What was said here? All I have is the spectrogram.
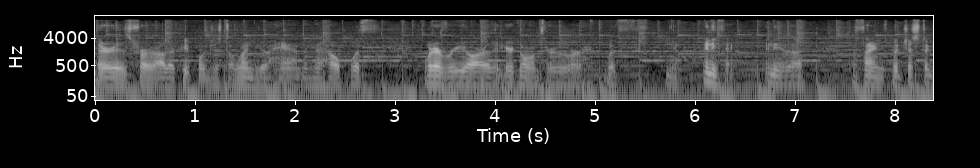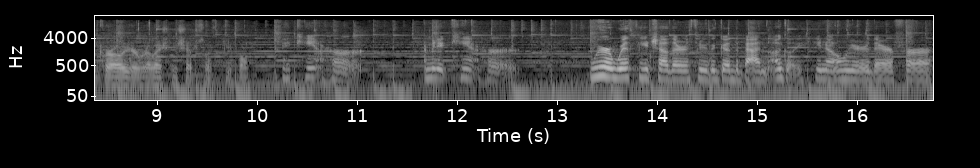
there is for other people just to lend you a hand and to help with whatever you are that you're going through or with, you know, anything, any of the the things, but just to grow your relationships with people. It can't hurt. I mean, it can't hurt. We were with each other through the good, the bad, and ugly. You know, we were there for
